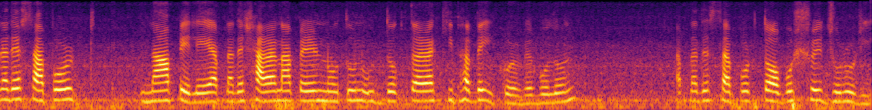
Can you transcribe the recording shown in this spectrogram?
আপনাদের সাপোর্ট না পেলে, আপনাদের সাড়া না পেলে নতুন উদ্যোক্তারা কীভাবে ই করবে বলুন? আপনাদের সাপোর্ট তো অবশ্যই জরুরি।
